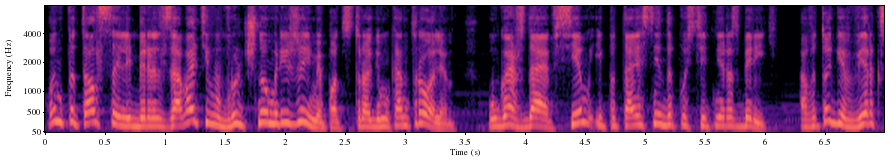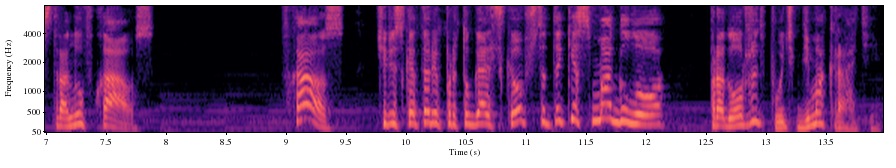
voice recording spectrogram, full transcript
Он пытался либерализовать его в ручном режиме под строгим контролем, угождая всем и пытаясь не допустить неразберики, а в итоге вверг страну в хаос. В хаос, через который португальское общество таки смогло продолжить путь к демократии.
